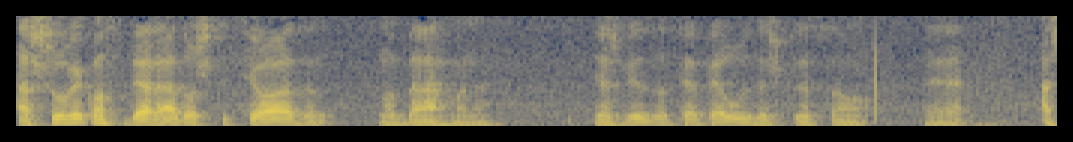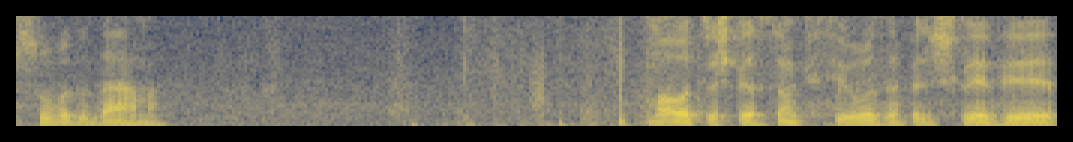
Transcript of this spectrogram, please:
A chuva é considerada auspiciosa no Dharma, né? E às vezes você até usa a expressão é, a chuva do Dharma. Uma outra expressão que se usa para descrever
